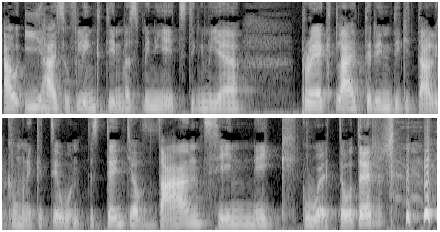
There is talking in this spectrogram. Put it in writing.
auch ich heiße auf LinkedIn, was bin ich jetzt? Irgendwie Projektleiterin digitale Kommunikation. Das klingt ja wahnsinnig gut, oder?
